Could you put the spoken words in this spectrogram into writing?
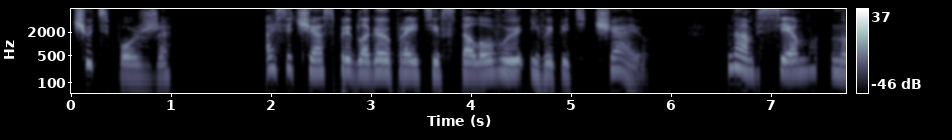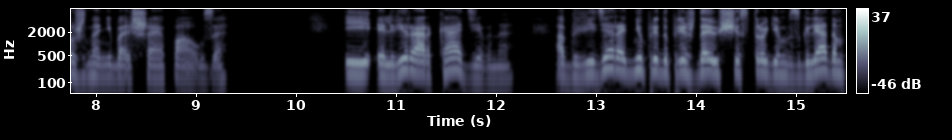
чуть позже. А сейчас предлагаю пройти в столовую и выпить чаю. Нам всем нужна небольшая пауза». И Эльвира Аркадьевна, обведя родню предупреждающе строгим взглядом,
